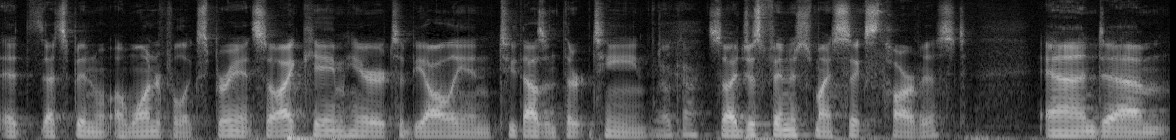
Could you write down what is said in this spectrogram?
it, that's been a wonderful experience. So I came here to Biale in 2013. Okay. So I just finished my sixth harvest. And um,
